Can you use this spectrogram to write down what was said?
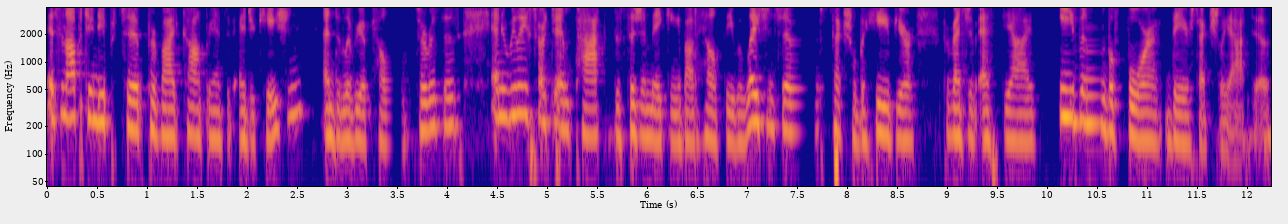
It's an opportunity to provide comprehensive education and delivery of health services and really start to impact decision making about healthy relationships, sexual behavior, prevention of STIs, even before they are sexually active.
